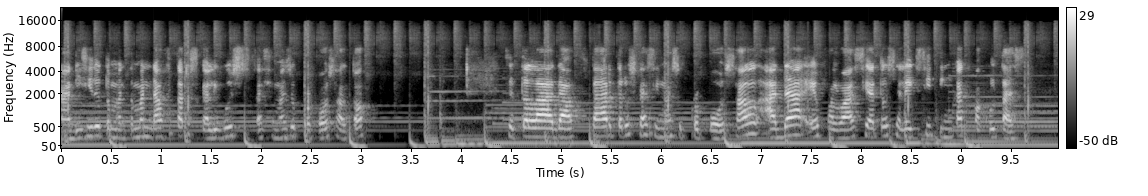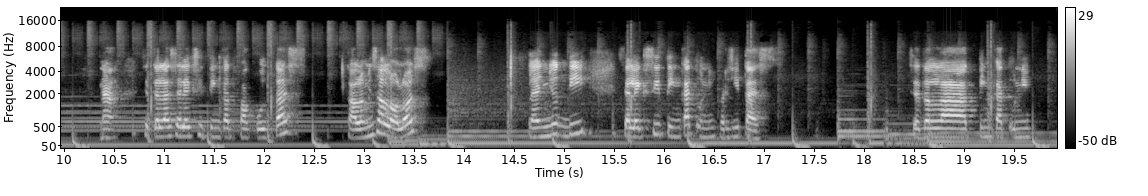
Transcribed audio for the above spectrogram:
Nah di situ teman-teman daftar sekaligus kasih masuk proposal toh setelah daftar terus kasih masuk proposal, ada evaluasi atau seleksi tingkat fakultas. Nah, setelah seleksi tingkat fakultas, kalau misal lolos, lanjut di seleksi tingkat universitas. Setelah tingkat universitas,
